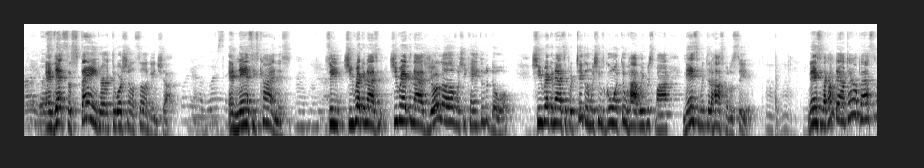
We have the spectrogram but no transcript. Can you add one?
Hallelujah. and that sustained her through her son getting shot What a blessing. and Nancy's kindness. Mm-hmm. See, she recognized she recognized your love when she came through the door. She recognized it particularly when she was going through how we respond. Nancy went to the hospital to see her. Mm-hmm. Nancy's like, I'm downtown, Pastor.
